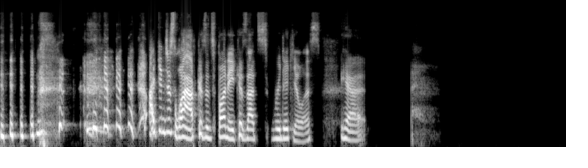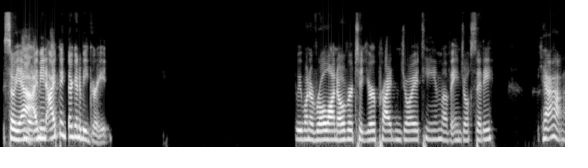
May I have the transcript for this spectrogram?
I can just laugh because it's funny because that's ridiculous. Yeah. So yeah, I mean, I think they're going to be great. Do we want to roll on over to your pride and joy team of Angel City? Yeah,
